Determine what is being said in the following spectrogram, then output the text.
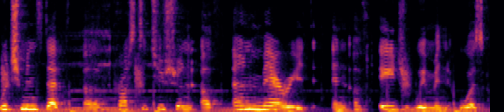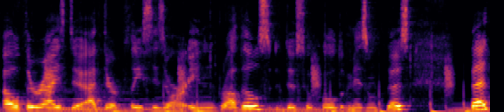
which means that prostitution of unmarried and of age women was authorized at their places or in brothels, the so called maison close, but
